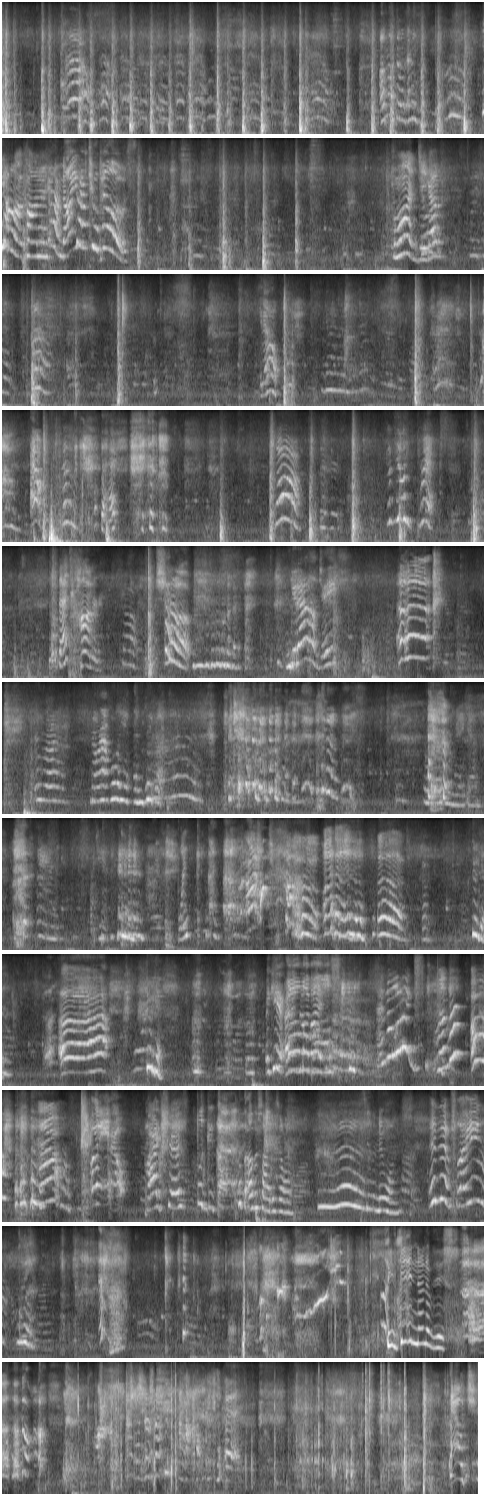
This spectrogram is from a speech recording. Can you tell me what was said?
Ow! Ow! Ow! Ow! Ow! I'm not doing anything. Yeah, Connor. You have not. You have two pillows. Come on, Jacob. Please don't. Ah! Get out. Ow! Out. What the heck? Ah! That hurts. Let's see bricks. That's Connor. Shut up. Get out, Jake. Uh, And, uh, No, we're not pulling it and Jake up. me again. Blink. Do it again. Uh, do it again. I can't. I have no legs. I have no legs. Remember? Ah. My chest. Look at that. Put the other side is on. See the new ones. Isn't it fighting? We've getting none of this. Ouch!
